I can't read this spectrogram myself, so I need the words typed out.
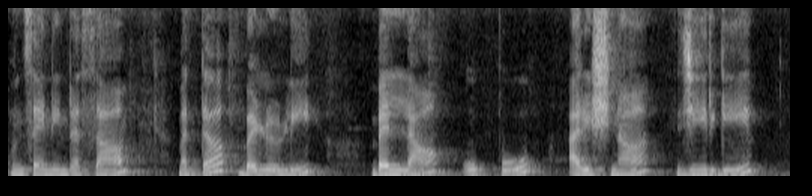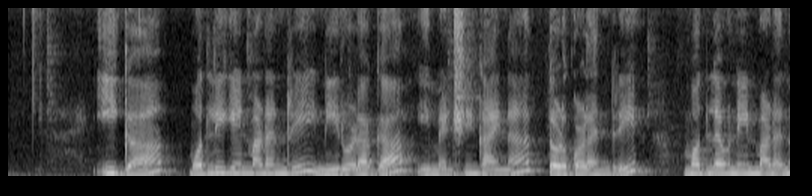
ಹುಣಸೆಹಣ್ಣಿನ ರಸ, ಮತ್ತು ಬೆಳ್ಳುಳ್ಳಿ, ಬೆಲ್ಲ ಉಪ್ಪು ಅರಿಶಿನ ಜೀರಿಗೆ. ಈಗ ಮೊದಲಿಗೆ ಏನು ಮಾಡನ್ರಿ? ನೀರೊಳಗೆ ಈ ಮೆಣಸಿನ್ಕಾಯಿನ ತೊಳ್ಕೊಳ್ಳನ್ರಿ ಮೊದಲು ಅವನ್ನ ಏನು ಮಾಡೋಣ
